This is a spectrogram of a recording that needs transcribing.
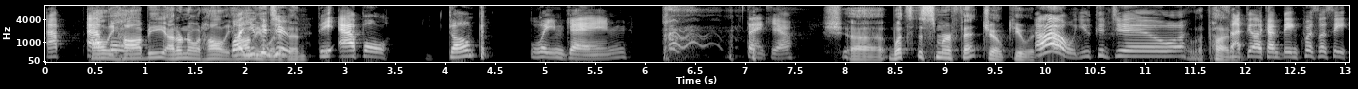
Ap- Holly apple- Hobbie. I don't know what Holly Well, Hobbie you could would have do been. the apple dumpling gang. Thank you. Uh, what's the Smurfette joke you would? Oh, you could do. the pun. I feel like I'm being quiz. Let's see.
